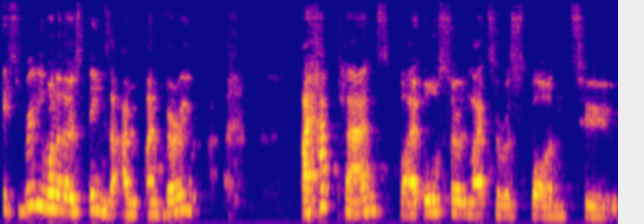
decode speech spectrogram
it's really one of those things that I'm, I'm very, I have plans, but I also like to respond to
